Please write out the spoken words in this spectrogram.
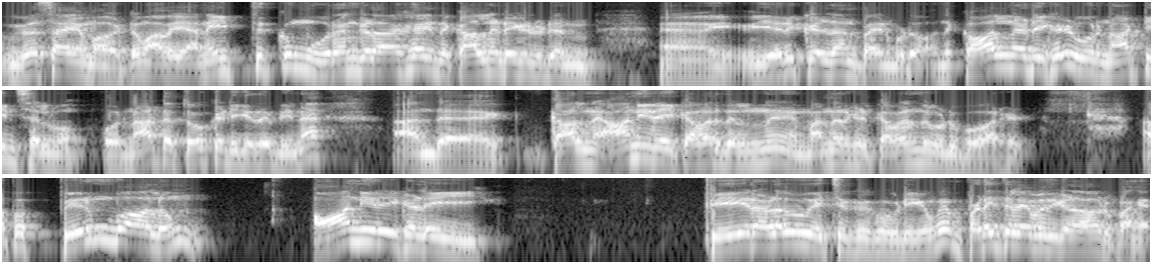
விவசாயமாகட்டும் அவை அனைத்துக்கும் உரங்களாக இந்த கால்நடைகளுடன் எருக்கள் தான் பயன்படும். அந்த கால்நடைகள் ஒரு நாட்டின் செல்வம். ஒரு நாட்டை தோக்கடிக்கிறது அப்படின்னா அந்த கால் ஆணிரை கவர்தல்னு மன்னர்கள் கவர்ந்து கொண்டு போவார்கள். அப்போ பெரும்பாலும் ஆணிரைகளை பேரளவு வச்சிருக்கக்கூடியவங்க படைத்தளபதிகளாகவும் இருப்பாங்க.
